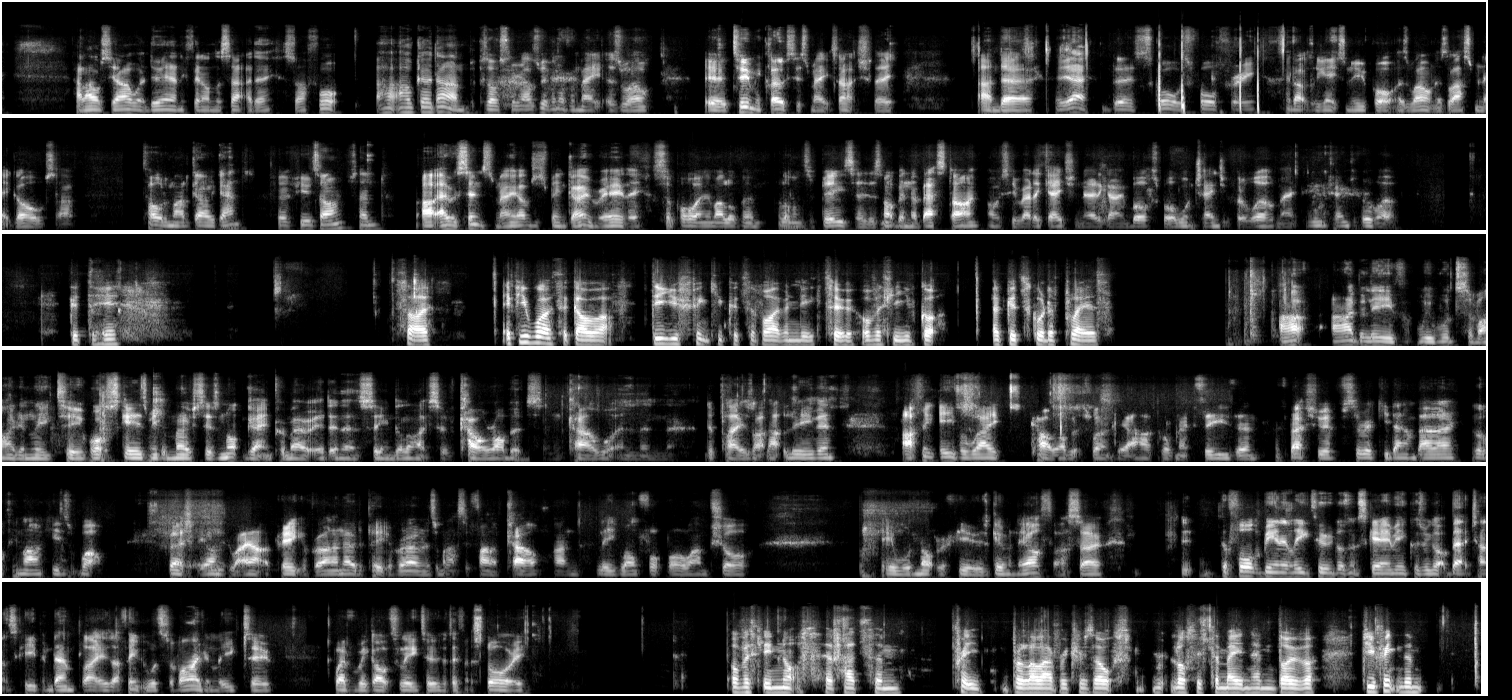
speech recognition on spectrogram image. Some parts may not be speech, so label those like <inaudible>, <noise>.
And obviously, I wasn't doing anything on the Saturday, so I thought I'll, I'll go down because obviously I was with another mate as well, uh, two of my closest mates actually. And uh, yeah, the score was four three, and that was against Newport as well, and his last minute goal. So I told him I'd go again for a few times, and ever since, mate, I've just been going really supporting him. I love him, I love him to pieces. It's not been the best time, obviously relegation, nearly going bust, but I wouldn't change it for the world, mate. I wouldn't change it for the world. Good to hear. So, if you were to go up, do you think you could survive in League Two? Obviously, you've got a good squad of players. I I believe we would survive in League Two. What scares me the most is not getting promoted and then seeing the likes of Cal Roberts and Kyle Wootton and the players like that leaving. I think either way, Cal Roberts won't be at our next season, especially with Siriki Dembele looking like he's, well, firstly on his way out of Peterborough. And I know the Peterborough is a massive fan of Cal and League One football. I'm sure he would not refuse given the offer. So the thought of being in League Two doesn't scare me because we've got a better chance of keeping them players. I think we would survive in League Two. Whether we go to League Two is a different story. Obviously, Notts have had some pretty below average results, losses to Maidenhead and Dover. Do you think the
